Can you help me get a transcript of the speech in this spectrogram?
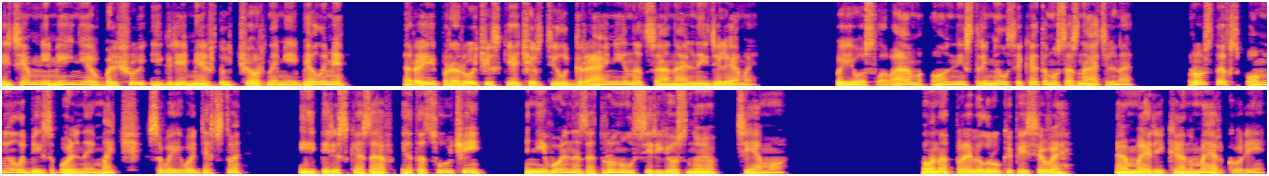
и тем не менее в большой игре между черными и белыми Рэй пророчески очертил грани национальной дилеммы. По его словам, он не стремился к этому сознательно, просто вспомнил бейсбольный матч своего детства и, пересказав этот случай, невольно затронул серьезную тему. Он отправил рукопись в American Mercury,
